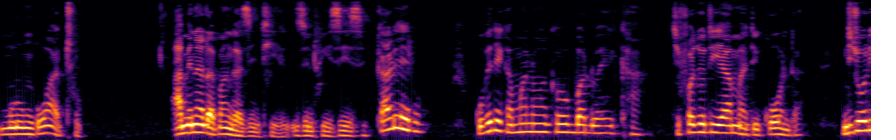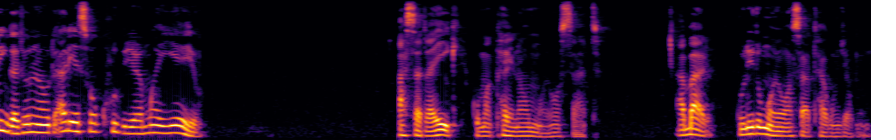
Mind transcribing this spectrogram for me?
mulungu wathu amene adapanga zinthu izizi. Kalero kupereka mwana wake wobadwa yekha chifukwa choti iye amatikonda ndi cholinga chonena kuti aliyense wokhulupirira mwa iyeyo asatayike koma akhale nawo moyo wosatha. Abale kulitu moyo wosatha akunja kuno.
